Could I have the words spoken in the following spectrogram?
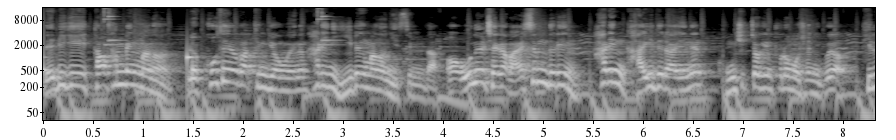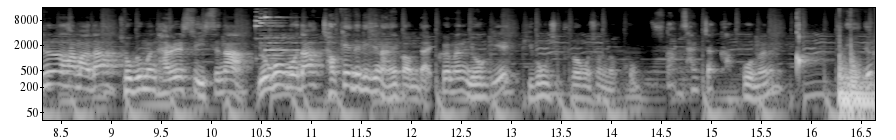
내비게이터 300만 원, 그리고 코세어 같은 경우에는 할인이 200만 원이 있습니다. 어, 오늘 제가 말씀드린 할인 가이드라인은 공식적인 프로모션이고요. 딜러사마다 조금은 다를 수 있으나 요거보다 적게 드리진 않을 겁니다. 그러면 여기에 비공식 프로모션 넣고 수당 살짝 갖고 오면 게이득?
